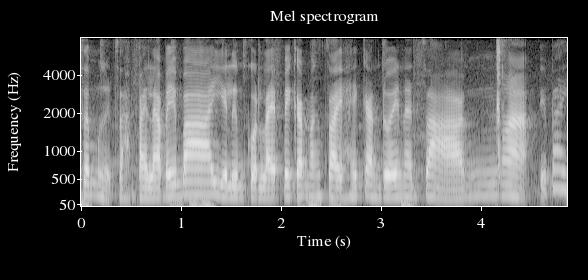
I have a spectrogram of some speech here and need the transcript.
เสมอจ้ะไปแล้ว บ๊ายบาย อย่าลืมกดไลค์เป็นกำลังใจให้กันด้วยนะจ๊ะบ๊ายบาย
